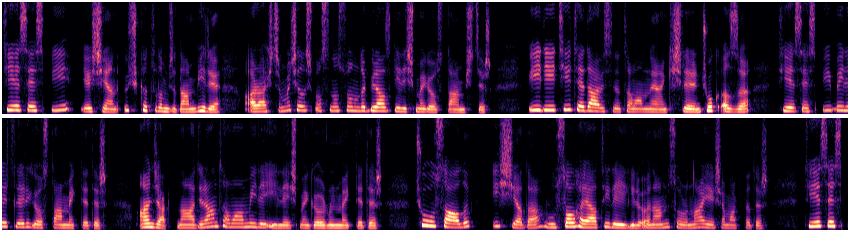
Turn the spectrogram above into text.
TSSB yaşayan 3 katılımcıdan biri araştırma çalışmasının sonunda biraz gelişme göstermiştir. BDT tedavisini tamamlayan kişilerin çok azı TSSB belirtileri göstermektedir. Ancak nadiren tamamıyla iyileşme görülmektedir. Çoğu sağlık, iş ya da ruhsal hayatı ile ilgili önemli sorunlar yaşamaktadır. TSSB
